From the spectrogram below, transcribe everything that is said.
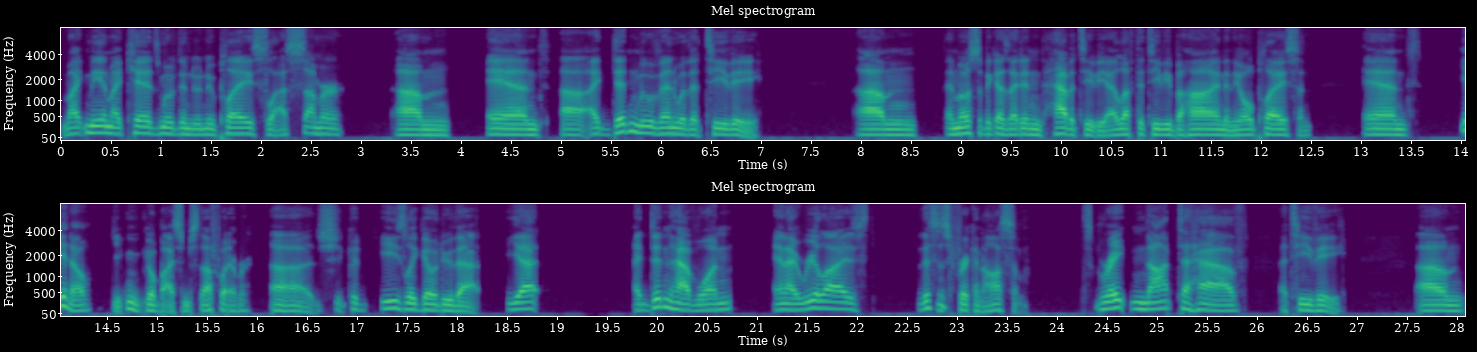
like me and my kids moved into a new place last summer, um, and uh, I didn't move in with a TV. Um, and mostly because I didn't have a TV. I left the TV behind in the old place, and and you know you can go buy some stuff, whatever. Uh, she could easily go do that. Yet I didn't have one, and I realized this is freaking awesome. It's great not to have a TV um,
